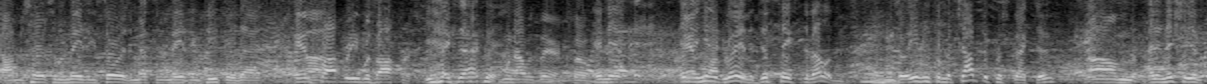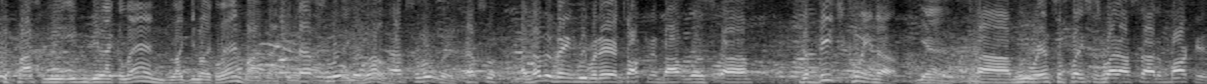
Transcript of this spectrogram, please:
um, just heard some amazing stories and met some amazing people that. And property was offered Yeah, exactly. when I was there. So in, a, in a huge way that just takes development. So even from a chapter perspective, um, an initiative to possibly even be like a land, like you know, like a land buyback, you know, kind of Absolutely, well. absolutely, absolutely. Another thing we were there talking about was um, the beach cleanup. Yeah. Um, we were in some places right outside of Market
